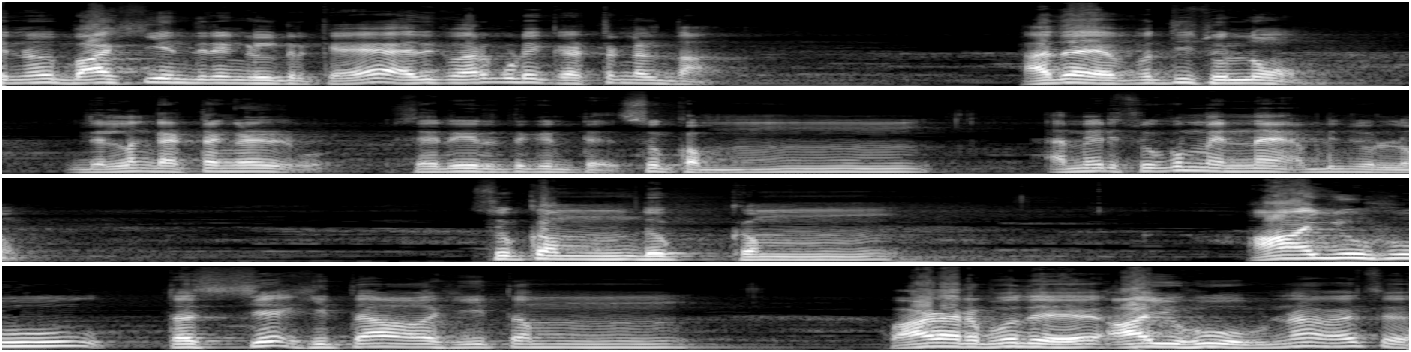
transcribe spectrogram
என்ன பாக்கிய இந்திரியங்கள் இருக்க அதுக்கு வரக்கூடிய கஷ்டங்கள் தான். அதை பற்றி சொல்லுவோம் இதெல்லாம் கஷ்டங்கள் சரீரத்துக்குன்ட்டு சுகம். அதுமாரி சுகம் என்ன அப்படின்னு சொல்லுவோம் சுகம் துக்கம். ஆயுஹு தஸ்ய ஹிதாஹிதம். வாழற போது ஆயுஹு அப்படின்னா வயசு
